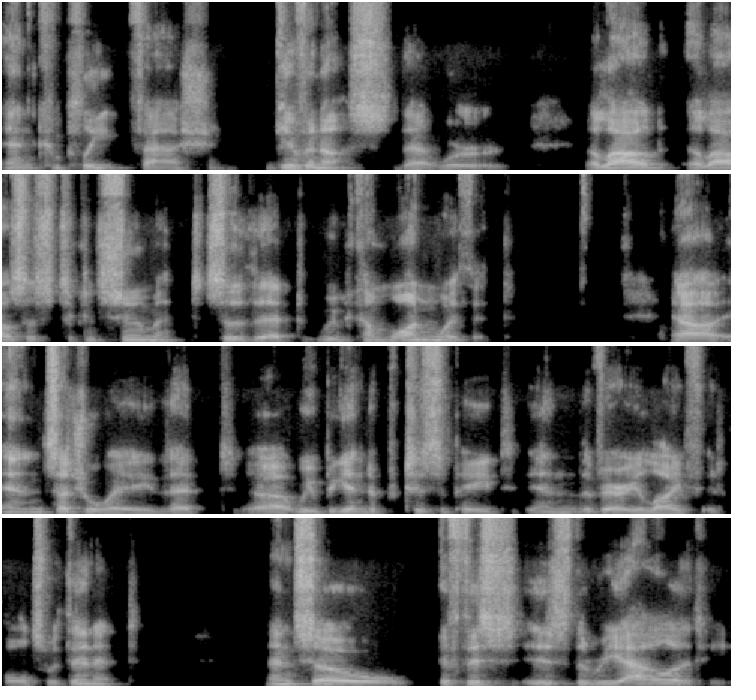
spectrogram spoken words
and complete fashion given us that word allowed allows us to consume it so that we become one with it uh, in such a way that uh, we begin to participate in the very life it holds within it. And so, if this is the reality,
